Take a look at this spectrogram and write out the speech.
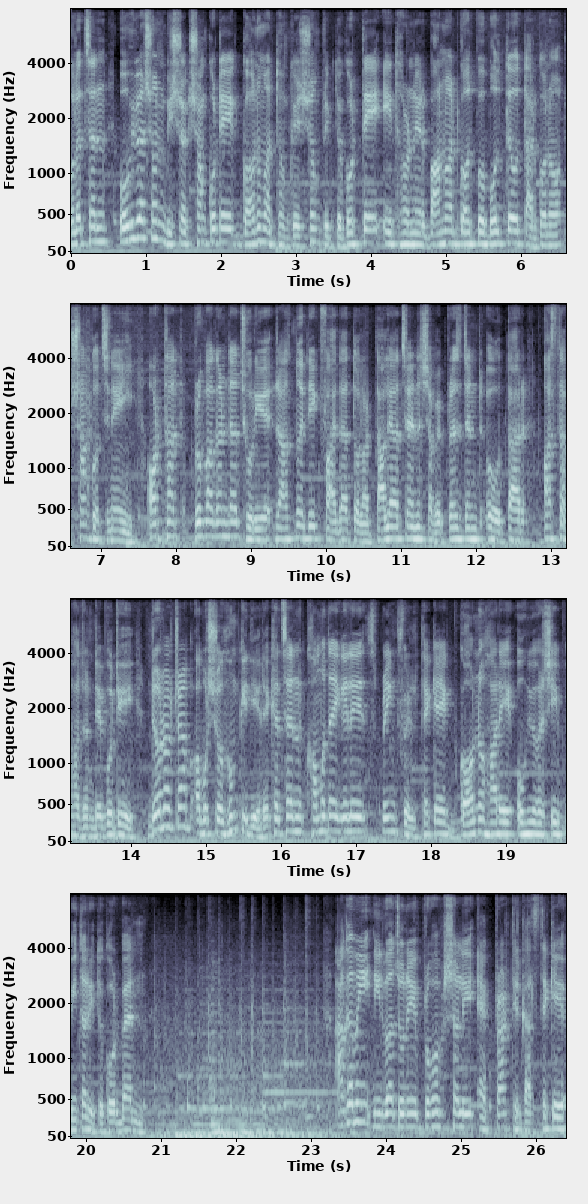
বলেছেন, অভিবাসন বিষয়ক সংকটে গণমাধ্যমকে সম্পৃক্ত করতে এই ধরনের বানোয়াট গল্প বলতেও তার কোনো সংকোচ নেই। অর্থাৎ প্রোপাগান্ডা ছড়িয়ে রাজনৈতিক ফায়দা তোলার তালে আছেন সাবেক প্রেসিডেন্ট ও তার আস্থাভাজন ডেপুটি। ডোনাল্ড ট্রাম্প অবশ্য হুমকি দিয়ে রেখেছেন, ক্ষমতায় গেলে স্প্রিংফিল্ড থেকে গণহারে অভিবাসী বিতাড়িত করবেন। আগামী নির্বাচনে প্রভাবশালী এক প্রার্থীর কাছ থেকে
